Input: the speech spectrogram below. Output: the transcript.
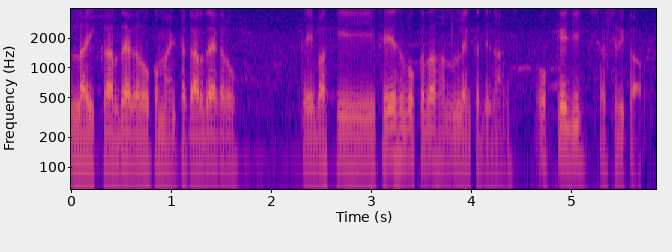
ਲਾਈਕ ਕਰ ਦਿਆ ਕਰੋ ਕਮੈਂਟ ਕਰ ਦਿਆ ਕਰੋ। ਤੇ ਬਾਕੀ ਫੇਸਬੁੱਕ ਦਾ ਤੁਹਾਨੂੰ ਲਿੰਕ ਦੇ ਦਾਂਗੇ। ਓਕੇ ਜੀ ਸਤਿ ਸ਼੍ਰੀ ਅਕਾਲ।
